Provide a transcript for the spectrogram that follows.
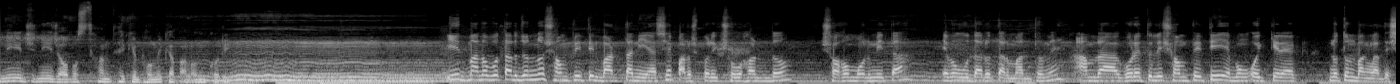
নিজ নিজ অবস্থান থেকে ভূমিকা পালন করি। ঈদ মানবতার জন্য সম্প্রীতির বার্তা নিয়ে আসে পারস্পরিক সৌহার্দ্য, সহমর্মিতা এবং উদারতার মাধ্যমে আমরা গড়ে তুলি সম্প্রীতি এবং ঐক্যের এক নতুন বাংলাদেশ।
